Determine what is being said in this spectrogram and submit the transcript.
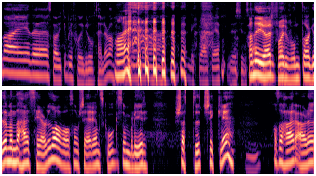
Nei, det skal jo ikke bli for grovt heller, da. Nei. Men, eh, jeg Men det gjør for vondt å hogge det. Men her ser du da hva som skjer i en skog som blir skjøttet skikkelig. Mm. Altså her er det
